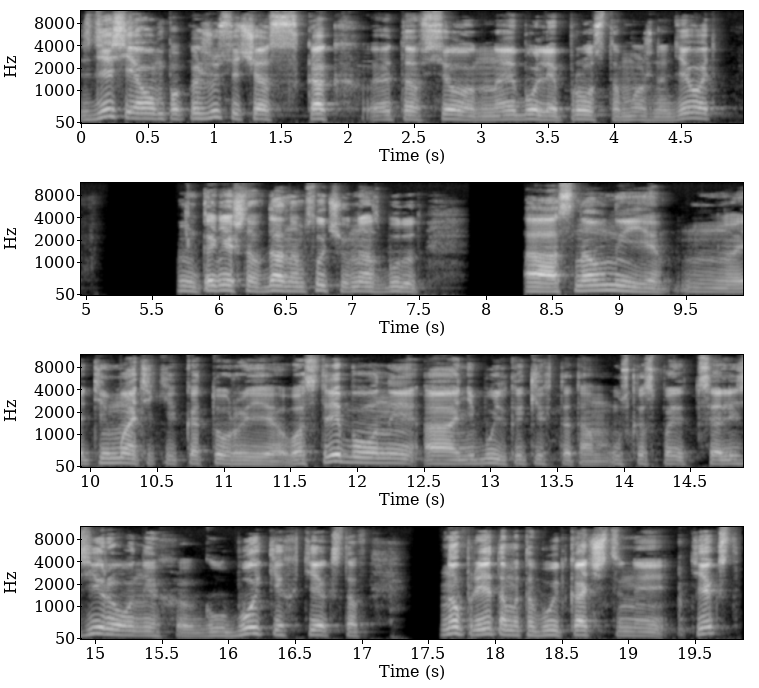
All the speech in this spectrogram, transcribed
Здесь я вам покажу сейчас, как это все наиболее просто можно делать. Конечно, в данном случае у нас будут а основные тематики, которые востребованы, а не будет каких-то там узкоспециализированных, глубоких текстов. Но при этом это будет качественный текст,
